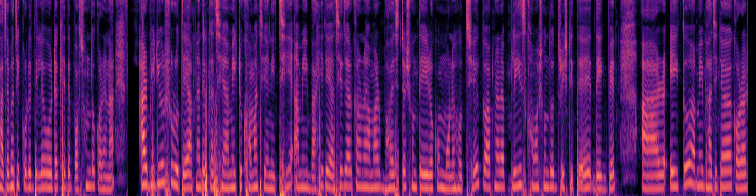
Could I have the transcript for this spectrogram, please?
ভাজাভাজি করে দিলেও ওটা খেতে পছন্দ করে না। আর ভিডিওর শুরুতে আপনাদের কাছে আমি একটু ক্ষমা চেয়ে নিচ্ছি। আমি বাহিরে আছি, যার কারণে আমার ভয়েসটা শুনতে এরকম মনে হচ্ছে। তো আপনারা প্লিজ ক্ষমা সুন্দর দৃষ্টিতে দেখবেন। আর এই তো আমি ভাজিটা করার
